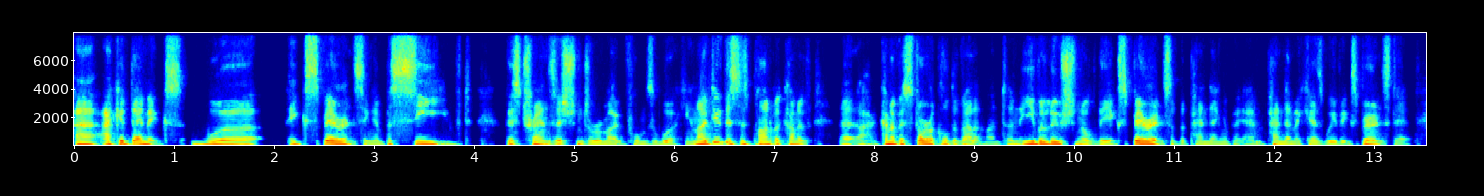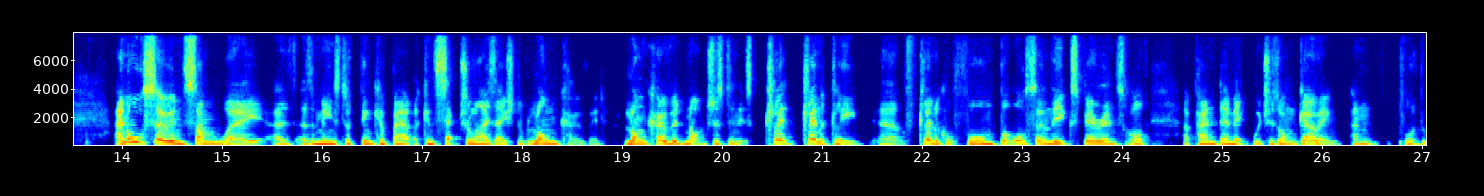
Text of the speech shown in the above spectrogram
uh, academics were experiencing and perceived this transition to remote forms of working. And I do this as part of a kind of uh, kind of historical development, an evolution of the experience of the pandemic, pandemic as we've experienced it and also in some way as, as a means to think about a conceptualization of long COVID. Long COVID, not just in its cl- clinically uh, clinical form, but also in the experience of a pandemic which is ongoing and for the,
